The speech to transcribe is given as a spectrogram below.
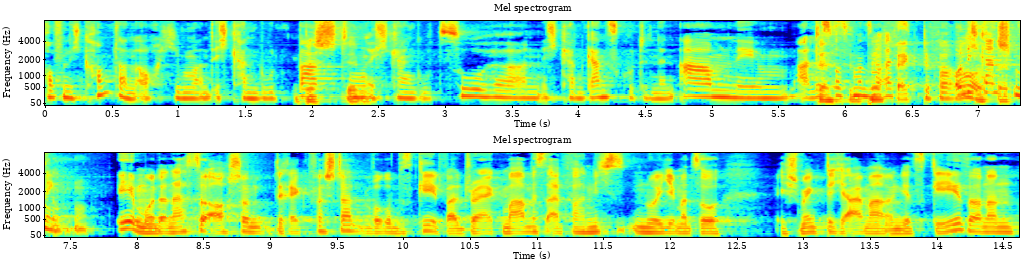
Hoffentlich kommt dann auch jemand. Ich kann gut backen, Bestimmt. ich kann gut zuhören, ich kann ganz gut in den Arm nehmen. Alles, Das was man so als und ich kann schminken. Eben, und dann hast du auch schon direkt verstanden, worum es geht, weil Drag Mom ist einfach nicht nur jemand so, ich schmink dich einmal und jetzt geh, sondern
